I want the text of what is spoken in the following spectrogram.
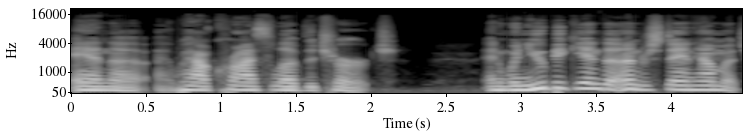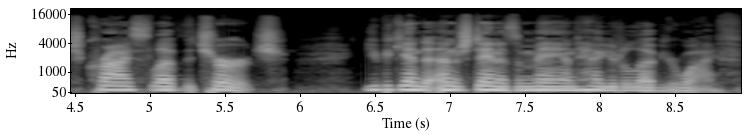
and uh, how Christ loved the church. And when you begin to understand how much Christ loved the church, you begin to understand as a man how you're to love your wife.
